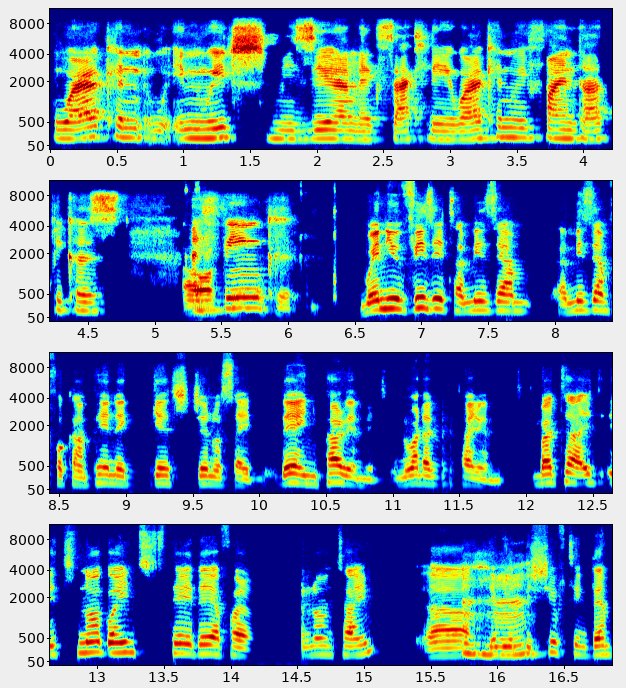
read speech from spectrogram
Where can, in which museum exactly? Where can we find that? Because I Oh, okay, think, okay. When you visit a museum, a museum for campaign against genocide, they're in Parliament, in Rwandan Parliament, but uh, it, it's not going to stay there for a long time. Uh, they will be mm-hmm, shifting them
